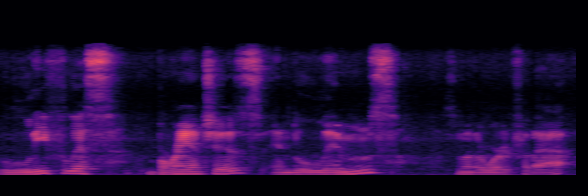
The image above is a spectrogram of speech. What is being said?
leafless branches and limbs. That's another word for that.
